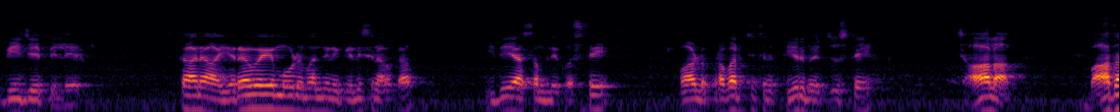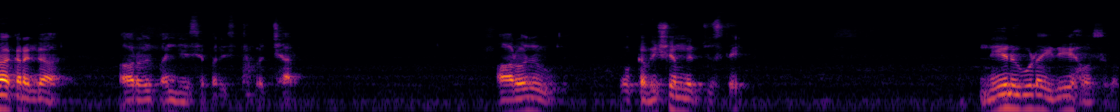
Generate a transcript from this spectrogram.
బీజేపీ లేరు. కానీ ఆ ఇరవై మూడు మందిని గెలిచిన ఒక ఇదే అసెంబ్లీకి వస్తే వాళ్ళు ప్రవర్తించిన తీరు మీరు చూస్తే చాలా బాధాకరంగా ఆ రోజు పనిచేసే పరిస్థితికి వచ్చారు. ఆ రోజు ఒక్క విషయం మీరు చూస్తే నేను కూడా ఇదే హౌస్లో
